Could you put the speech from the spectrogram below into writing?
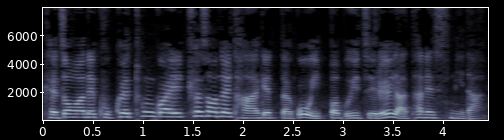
개정안의 국회 통과에 최선을 다하겠다고 입법 의지를 나타냈습니다.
